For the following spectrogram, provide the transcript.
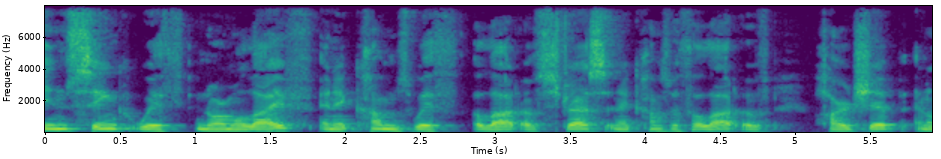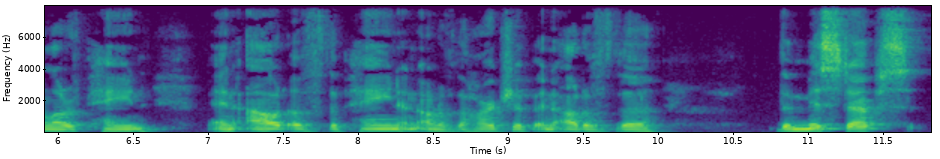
in sync with normal life and it comes with a lot of stress and it comes with a lot of hardship and a lot of pain. And out of the pain and out of the hardship and out of the the missteps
